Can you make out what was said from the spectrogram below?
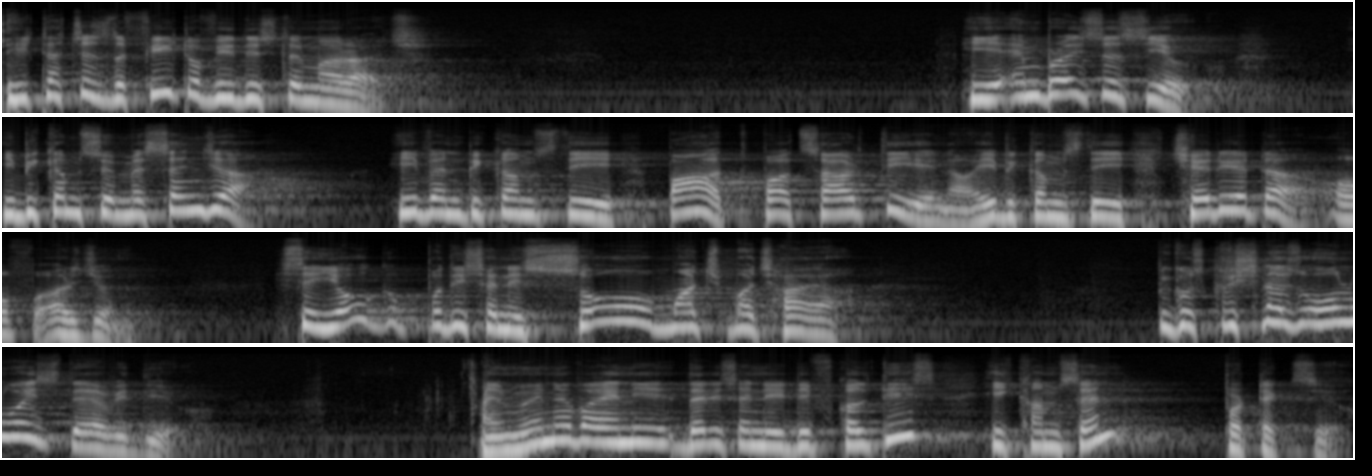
He touches the feet of Yudhishthir Maharaj. He embraces you. He becomes your messenger. He even becomes the path, path sarthi, you know. He becomes the charioteer of Arjun. He said, Yoga position is so much, much higher. Because Krishna is always there with you. And whenever any there is any difficulties, he comes and protects you.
